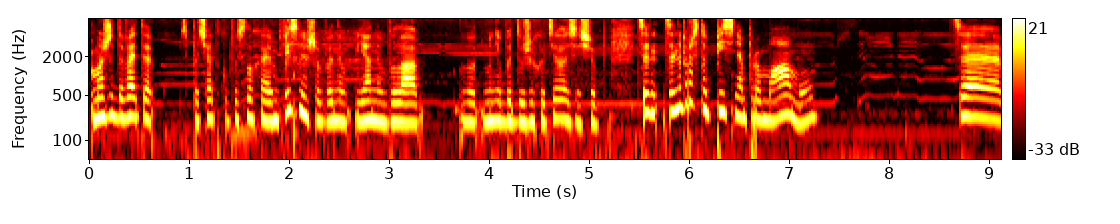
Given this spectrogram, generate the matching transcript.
може, давайте спочатку послухаємо пісню, щоб я не була. Ну, от мені би дуже хотілося, щоб. Це, це не просто пісня про маму, це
